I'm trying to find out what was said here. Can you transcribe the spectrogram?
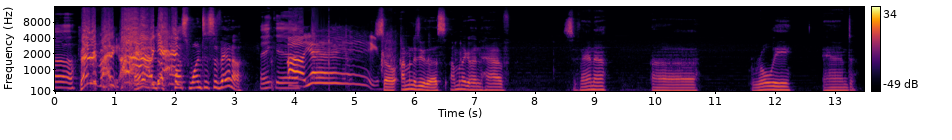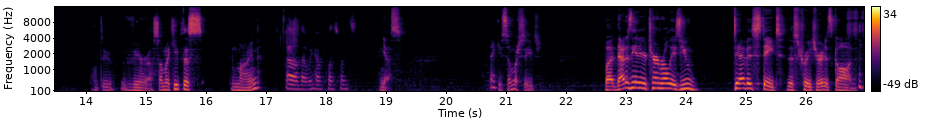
oh, everybody. Ah, and yes! a plus one to Savannah. thank you. Ah, yay! So I'm gonna do this. I'm gonna go ahead and have Savannah, uh, Rolly, and we'll do Vera. So I'm gonna keep this in mind. oh, that we have plus ones. Yes. Thank you so much, Siege. But that is the end of your turn, Rolly, as you devastate this creature. It is gone.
